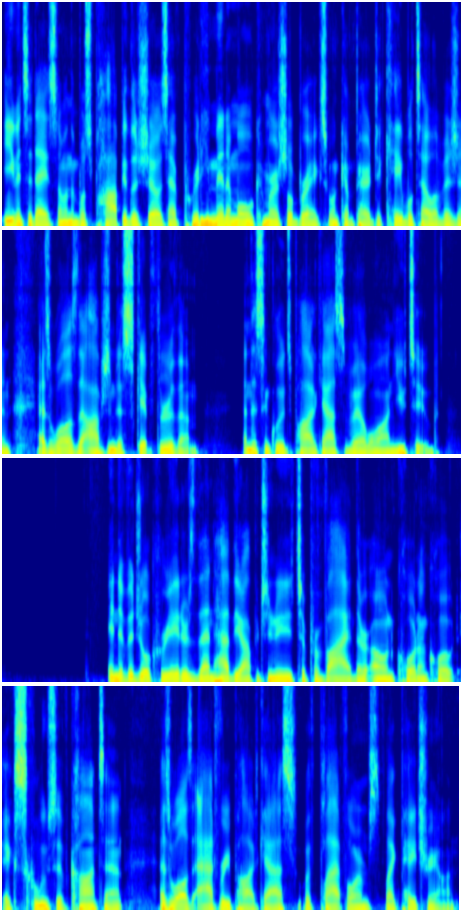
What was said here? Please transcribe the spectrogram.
Even today, some of the most popular shows have pretty minimal commercial breaks when compared to cable television, as well as the option to skip through them, and this includes podcasts available on YouTube. Individual creators then had the opportunity to provide their own quote unquote exclusive content, as well as ad free podcasts with platforms like Patreon.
